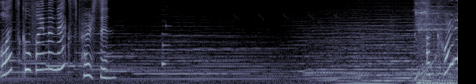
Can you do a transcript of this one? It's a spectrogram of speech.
let's go find the next person. According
